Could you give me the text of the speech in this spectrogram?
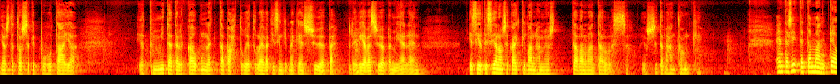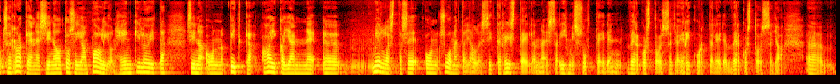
joista tossakin puhutaan. Ja, ja että mitä tälle kaupungille tapahtuu ja tulee väkisinkin melkein syöpä, leviävä syöpä mieleen. Ja silti siellä on se kaikki vanha myös tavallaan tallessa, jos sitä vähän tonkii. Entä sitten tämän teoksen rakenne? Siinä on tosiaan paljon henkilöitä, siinä on pitkä aikajänne. Millaista se on suomentajalle sitten risteillä näissä ihmissuhteiden verkostoissa ja eri kortteleiden verkostoissa ja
